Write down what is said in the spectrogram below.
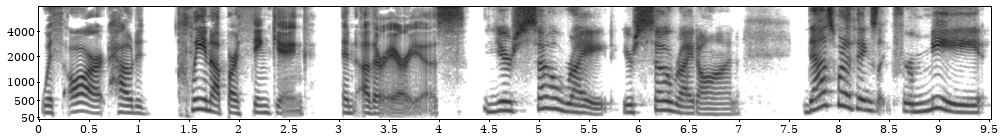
with art how to clean up our thinking in other areas. You're so right. You're so right on. That's one of the things like for me,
